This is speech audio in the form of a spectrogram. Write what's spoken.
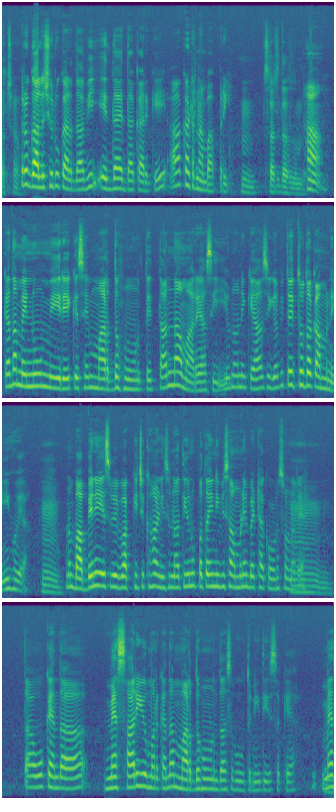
ਅੱਛਾ। ਫਿਰ ਉਹ ਗੱਲ ਸ਼ੁਰੂ ਕਰਦਾ ਵੀ ਇਦਾਂ ਇਦਾਂ ਕਰਕੇ ਆਹ ਘਟਨਾ ਵਾਪਰੀ। ਹੂੰ ਸੱਚ ਦੱਸ ਦਿੰਦਾ। ਹਾਂ ਕਹਿੰਦਾ ਮੈਨੂੰ ਮੇਰੇ ਕਿਸੇ ਮਰਦ ਹੋਣ ਤੇ ਤਾਨਾ ਮਾਰਿਆ ਸੀ। ਉਹਨਾਂ ਨੇ ਕਿਹਾ ਸੀਗਾ ਵੀ ਤੇ ਇੱਥੋਂ ਤਾਂ ਕੰਮ ਨਹੀਂ ਹੋਇਆ। ਹੂੰ। ਹੁਣ ਬਾਬੇ ਨੇ ਇਸ ਬੇਵਾਕੀ ਚ ਕਹਾਣੀ ਸੁਣਾਤੀ ਉਹਨੂੰ ਪਤਾ ਹੀ ਨਹੀਂ ਵੀ ਸਾਹਮਣੇ ਬੈਠਾ ਕੌਣ ਸੁਣ ਰਿਹਾ। ਹੂੰ। ਤਾਂ ਉਹ ਕਹਿੰਦਾ ਮੈਂ ਸਾਰੀ ਉਮਰ ਕਹਿੰਦਾ ਮਰਦ ਹੋਣ ਦਾ ਸਬੂਤ ਨਹੀਂ ਦੇ ਸਕਿਆ। ਮੈਂ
